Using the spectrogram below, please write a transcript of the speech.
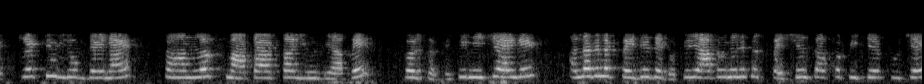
एट्रैक्टिव लुक देना है तो हम लोग स्मार्ट आर्ट का यूज़ यहाँ पे कर सकते फिर नीचे आएँगे अलग अलग पेजेस देखो। फिर यहाँ पे उन्होंने कुछ क्वेश्चन आपको पीछे पूछे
